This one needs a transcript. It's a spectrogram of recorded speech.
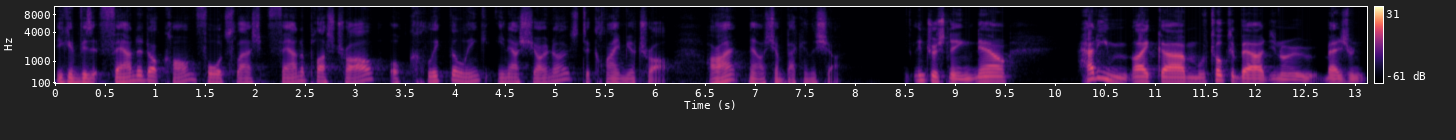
You can visit foundr.com forward slash founder plus trial or click the link in our show notes to claim your trial. All right, now let's jump back in the show. Interesting. Now, how do you like? Um, we've talked about you know management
